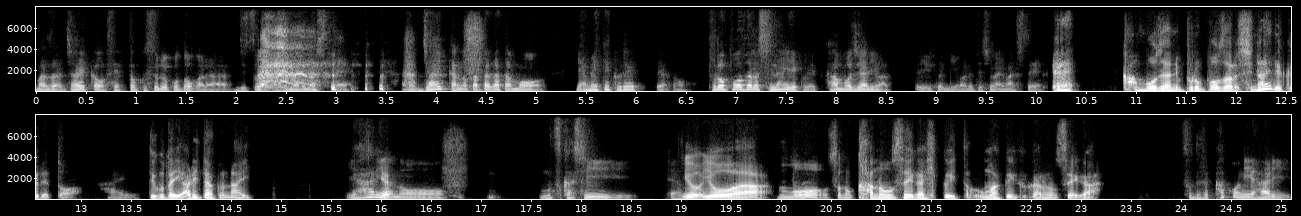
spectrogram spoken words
えまずは JICA を説得することから実は始まりまして、あの JICA の方々もやめてくれってあの、プロポーザルしないでくれ、カンボジアにはっていうふうに言われてしまいまして、え、カンボジアにプロポーザルしないでくれと？はい、っていうことはやりたくない？やはいりやあの難しい。要は、もうその可能性が低いと、うまくいく可能性が。そうですね過去にやはり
